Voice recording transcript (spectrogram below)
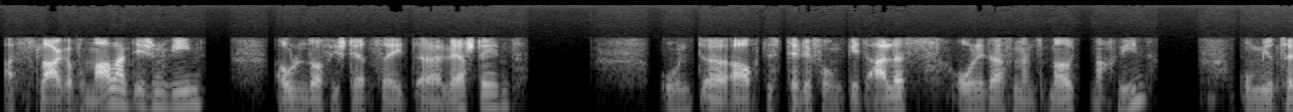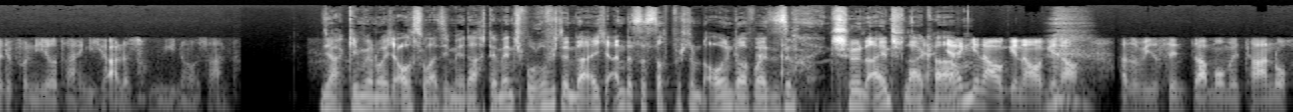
Also das Lager von Marland ist in Wien, Aulendorf ist derzeit äh, leerstehend und äh, auch das Telefon geht alles, ohne dass man es merkt, nach Wien. Und mir telefoniert eigentlich alles von Wien aus an. Ja, ging mir euch auch so, als ich mir dachte, Mensch, wo rufe ich denn da eigentlich an? Das ist doch bestimmt Aulendorf, weil sie so einen schönen Einschlag haben. Ja, genau, genau, genau. Also wir sind da momentan noch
